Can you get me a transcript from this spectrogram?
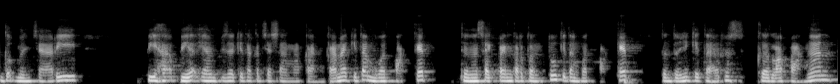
untuk mencari pihak-pihak yang bisa kita kerjasamakan. Karena kita membuat paket dengan segmen tertentu, kita membuat paket, tentunya kita harus ke lapangan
